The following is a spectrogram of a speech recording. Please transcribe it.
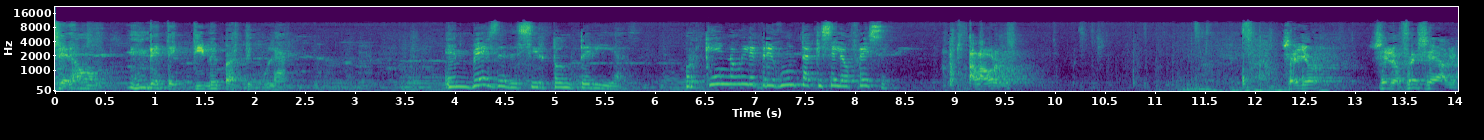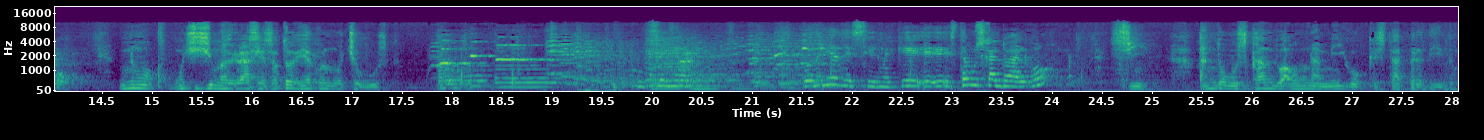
¿No será un detective particular? En vez de decir tonterías, ¿por qué no le pregunta qué se le ofrece? A la orden. Señor, ¿se le ofrece algo? No, muchísimas gracias. Otro día con mucho gusto. Señor, ¿podría decirme que eh, está buscando algo? Sí, ando buscando a un amigo que está perdido.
